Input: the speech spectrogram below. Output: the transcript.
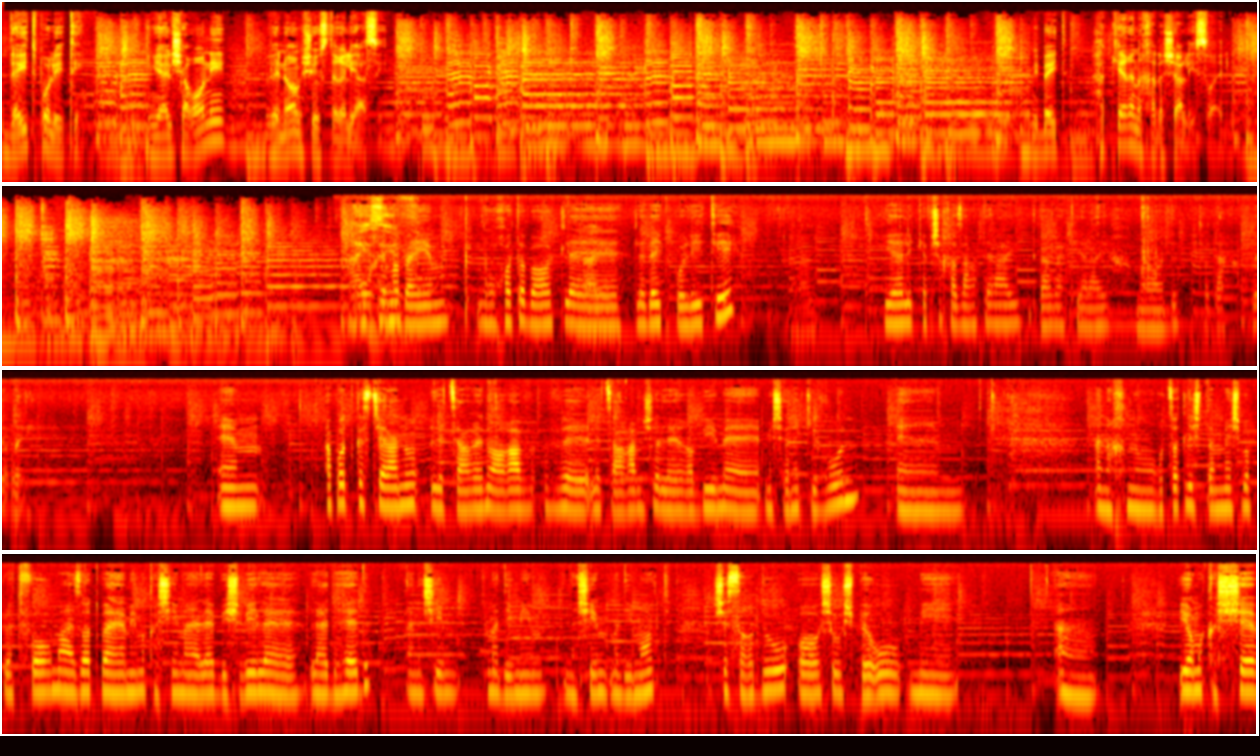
דייט פוליטי, עם יעל שרוני ונועם שוסטר אליאסי. מבית הקרן החדשה לישראל. ברוכים הבאים, ברוכות הבאות לדייט פוליטי. יעלי, כיף שחזרת אליי, התגעגעתי אלייך מאוד. תודה, יורי. אמ, הפודקאסט שלנו, לצערנו הרב ולצערם של רבים, אה, משנה כיוון. אמ, אנחנו רוצות להשתמש בפלטפורמה הזאת בימים הקשים האלה בשביל אה, להדהד אנשים מדהימים, נשים מדהימות, ששרדו או שהושפעו מהיום הקשה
